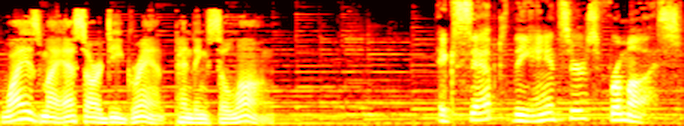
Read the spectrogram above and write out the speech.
Why is my SRD grant pending so long? Accept the answers from us.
